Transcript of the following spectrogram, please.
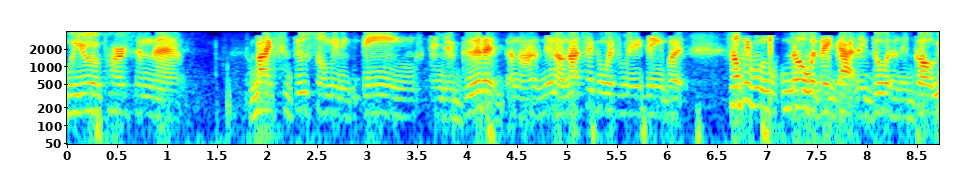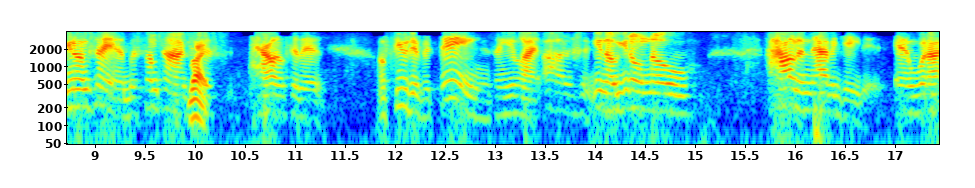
when you're a person that likes to do so many things, and you're good at, you know, not taking away from anything, but some people know what they got, and they do it, and they go. You know what I'm saying? But sometimes right. you're just talented at a few different things, and you're like, oh, this is, you know, you don't know how to navigate it. And what I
